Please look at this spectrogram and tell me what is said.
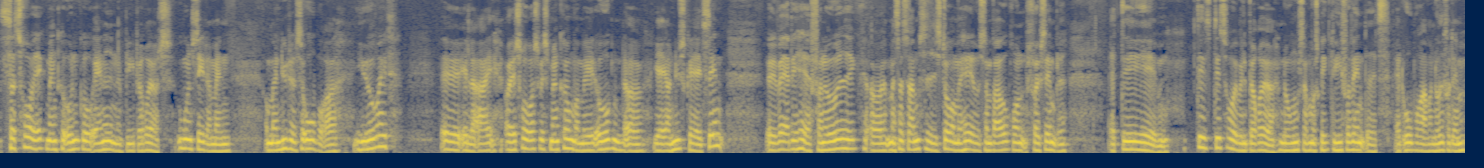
så tror jeg ikke, man kan undgå andet end at blive berørt, uanset om man, om man lytter til opera i øvrigt øh, eller ej. Og jeg tror også, hvis man kommer med et åbent og, ja, og nysgerrigt sind, øh, hvad er det her for noget, ikke? og man så samtidig står med havet som baggrund, for eksempel, at det, øh, det, det tror jeg vil berøre nogen, som måske ikke lige forventede, at, at opera var noget for dem.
